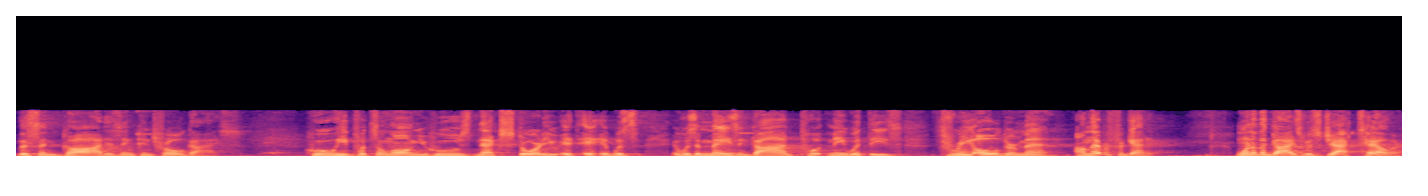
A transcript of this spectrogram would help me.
Listen, God is in control, guys. Who He puts along you, who's next door to you. It, it, it, was, it was amazing. God put me with these three older men. I'll never forget it. One of the guys was Jack Taylor.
